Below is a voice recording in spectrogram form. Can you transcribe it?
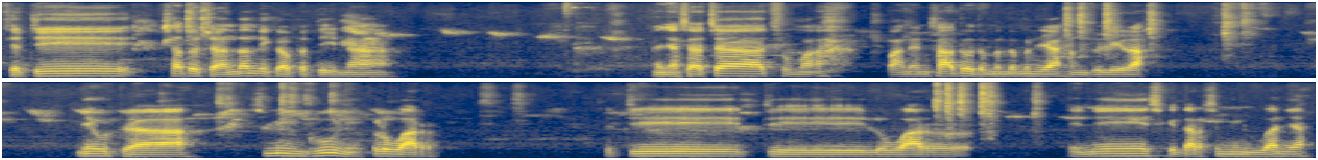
Jadi satu jantan tiga betina. Hanya saja cuma panen satu teman-teman ya. Alhamdulillah ini udah seminggu nih keluar. Jadi di luar ini sekitar semingguan ya.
